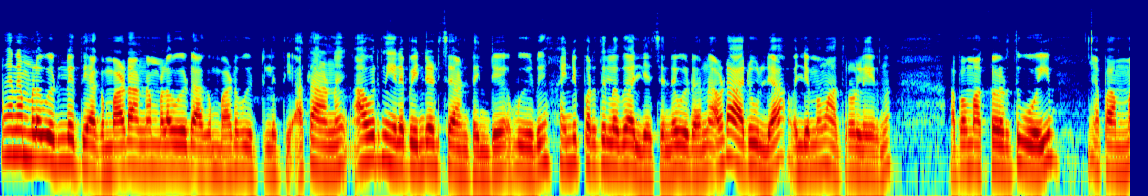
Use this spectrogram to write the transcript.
അങ്ങനെ നമ്മളെ വീട്ടിലെത്തി. അകമ്പാടാണ് നമ്മളെ വീട്. അകമ്പാട് വീട്ടിലെത്തി. അതാണ് ആ ഒരു നീല പെയിന്റ് അടിച്ചാണ് കേട്ടോ എന്റെ വീട്. അതിന്റെ ഇപ്പുറത്തുള്ളത് വല്യച്ഛന്റെ വീടാണ്. അവിടെ ആരുമില്ല. വല്യമ്മ മാത്രമേ ഉള്ളായിരുന്നു അപ്പം മക്കളടുത്ത് പോയി. അപ്പം അമ്മ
